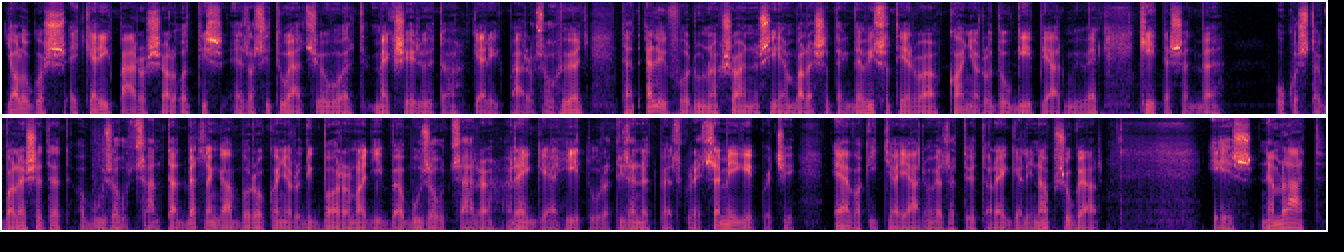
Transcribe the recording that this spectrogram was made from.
gyalogos, egy kerékpárossal, ott is ez a szituáció volt, megsérült a kerékpározó hölgy, tehát előfordulnak sajnos ilyen balesetek, de visszatérve a kanyarodó gépjárművek, két esetben okoztak balesetet a Búza utcán. Tehát Betlen Gáborról kanyarodik balra Nagyébbe a Búza utcára reggel 7 óra 15 perckor egy személygépkocsi, elvakítja a járművezetőt a reggeli napsugár, és nem lát,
